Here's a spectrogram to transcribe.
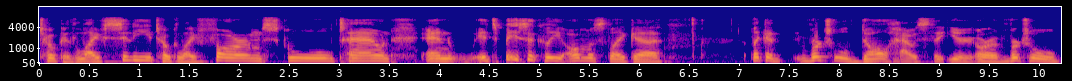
Toca Life City, Toca Life Farm, School, Town, and it's basically almost like a like a virtual dollhouse that you're or a virtual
